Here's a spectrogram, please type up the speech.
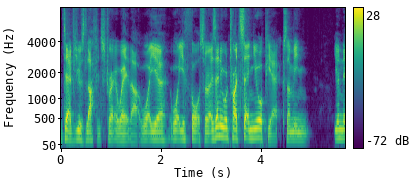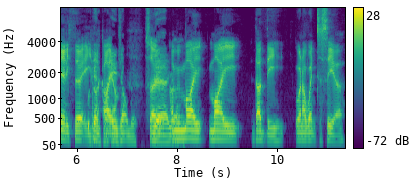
Dev, you was laughing straight away at that. What are your what are your thoughts? Or has anyone tried setting you up yet? Because I mean, you're nearly thirty, We're like I am. age. So Yeah, I mean, my my dadi when I went to see her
